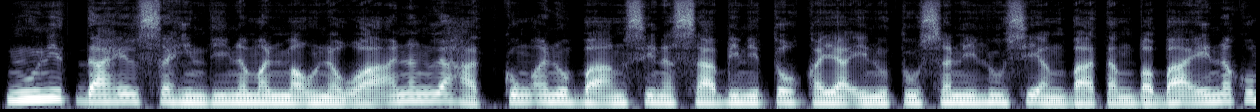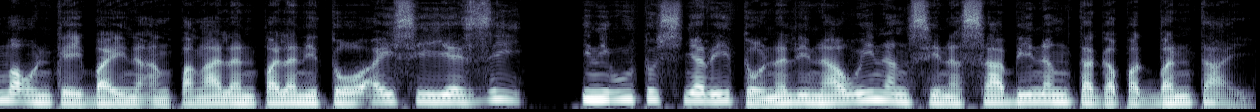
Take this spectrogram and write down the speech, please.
Ngunit dahil sa hindi naman maunawaan ng lahat kung ano ba ang sinasabi nito kaya inutusan ni Lucy ang batang babae na kumaon kay Bay na ang pangalan pala nito ay si Yezi, iniutos niya rito na linawin ang sinasabi ng tagapagbantay.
